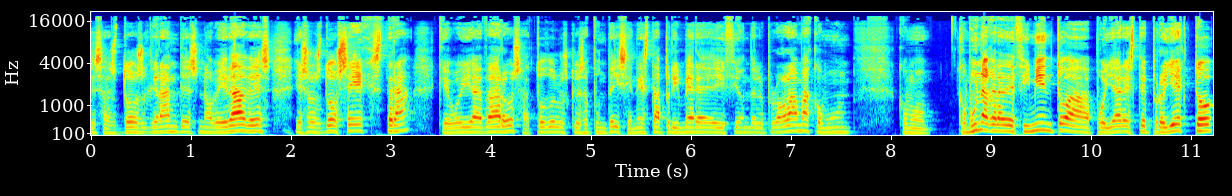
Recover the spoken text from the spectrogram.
esas dos grandes novedades, esos dos extra que voy a daros a todos los que os apuntéis en esta primera edición del programa como un, como, como un agradecimiento a apoyar este proyecto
